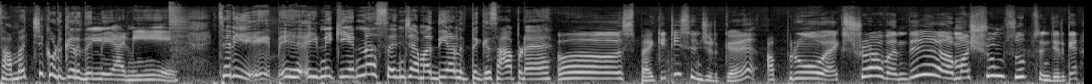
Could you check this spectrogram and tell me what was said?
சமைச்சு கொடுக்கறது இல்லையா நீ? சரி இன்னைக்கு என்ன செஞ்ச மத்தியானத்துக்கு சாப்பிட? ஸ்பெகட்டி செஞ்சுருக்கேன். அப்புறம் எக்ஸ்ட்ரா வந்து மஷ்ரூம் சூப் செஞ்சுருக்கேன்.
